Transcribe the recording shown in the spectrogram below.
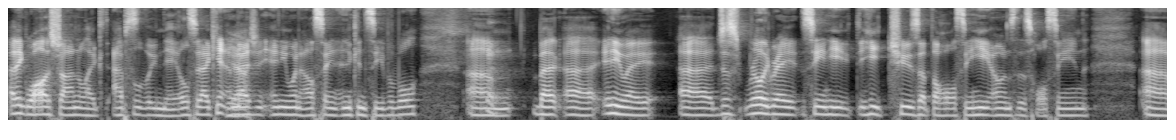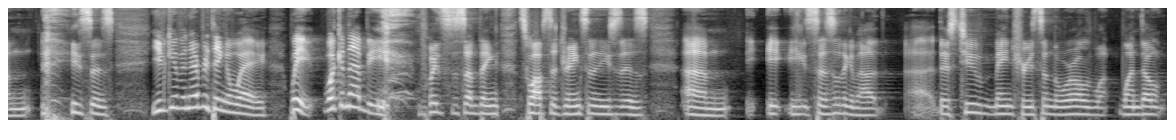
I think Wallace Shawn like absolutely nails it. I can't Yeah. imagine anyone else saying inconceivable. Um, but uh, anyway, uh, just really great scene. He he chews up the whole scene. He owns this whole scene. Um, he says, "You've given everything away." Wait, what can that be? Points to something, swaps the drinks, and then he says, um, he, he says something about uh, there's two main truths in the world. One, one, don't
